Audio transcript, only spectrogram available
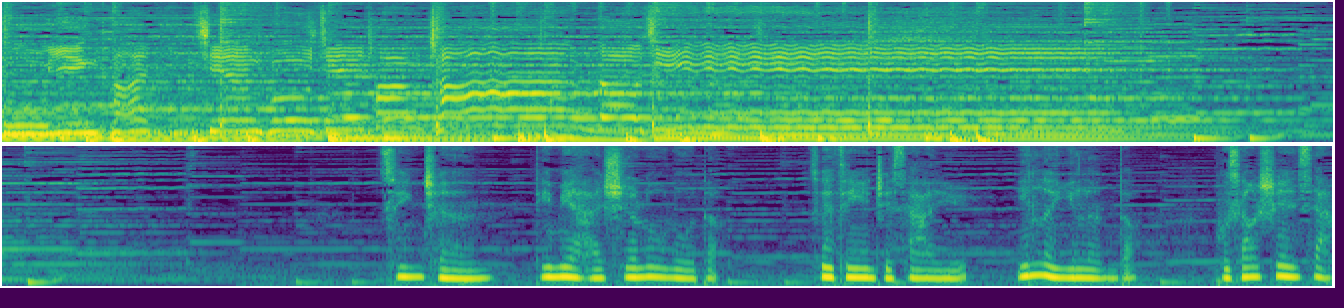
祝英台，千古绝唱唱到今。清晨，地面还湿漉漉的，最近一直下雨，阴冷阴冷的，不像盛夏。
